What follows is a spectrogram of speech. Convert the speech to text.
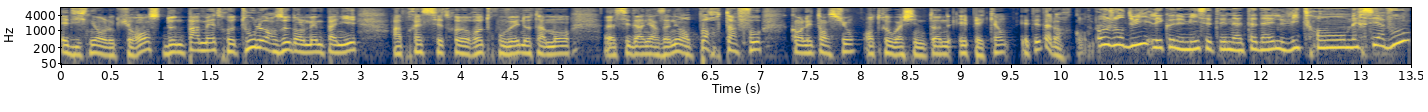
et Disney en l'occurrence de ne pas mettre tous leurs œufs dans le même panier après s'être retrouvés notamment euh, ces dernières années en porte-à-faux quand les tensions entre Washington et Pékin étaient à leur comble. Aujourd'hui, l'économie, c'était Nathanaël Vitran. Merci à vous.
